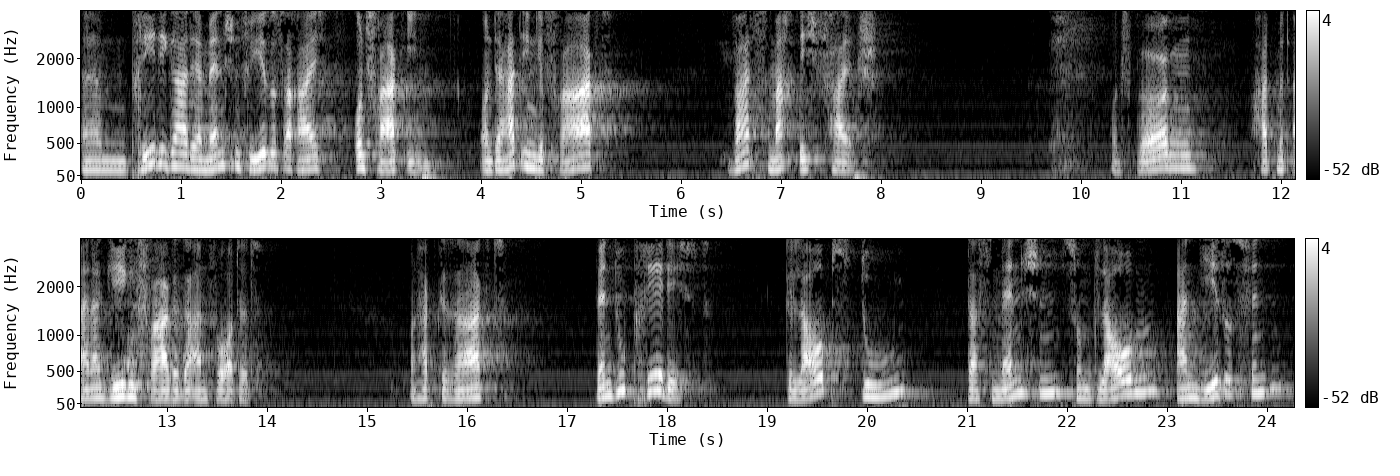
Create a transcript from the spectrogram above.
ähm, Prediger, der Menschen für Jesus erreicht und frag ihn. Und er hat ihn gefragt, was mache ich falsch? Und Spurgeon hat mit einer Gegenfrage geantwortet und hat gesagt, wenn du predigst, glaubst du, dass Menschen zum Glauben an Jesus finden?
